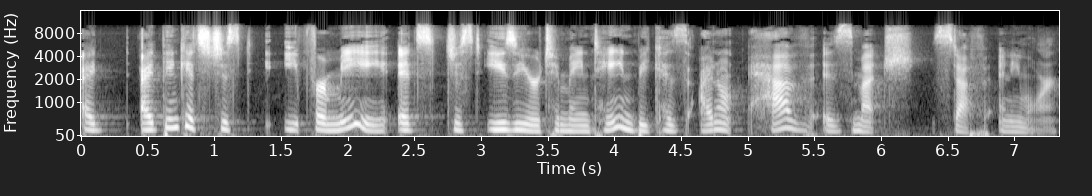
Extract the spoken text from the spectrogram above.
I, I think it's just for me, it's just easier to maintain because I don't have as much stuff anymore,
